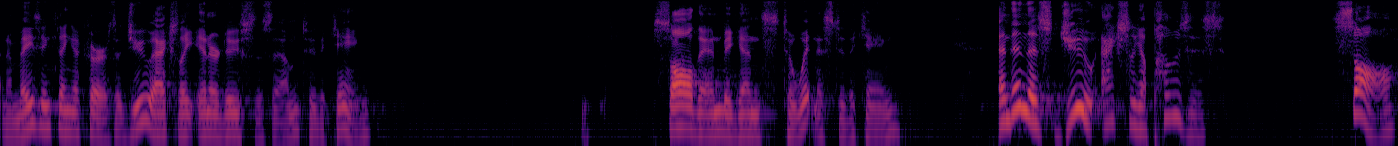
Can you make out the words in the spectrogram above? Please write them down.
An amazing thing occurs. A Jew actually introduces them to the king. Saul then begins to witness to the king. And then this Jew actually opposes Saul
